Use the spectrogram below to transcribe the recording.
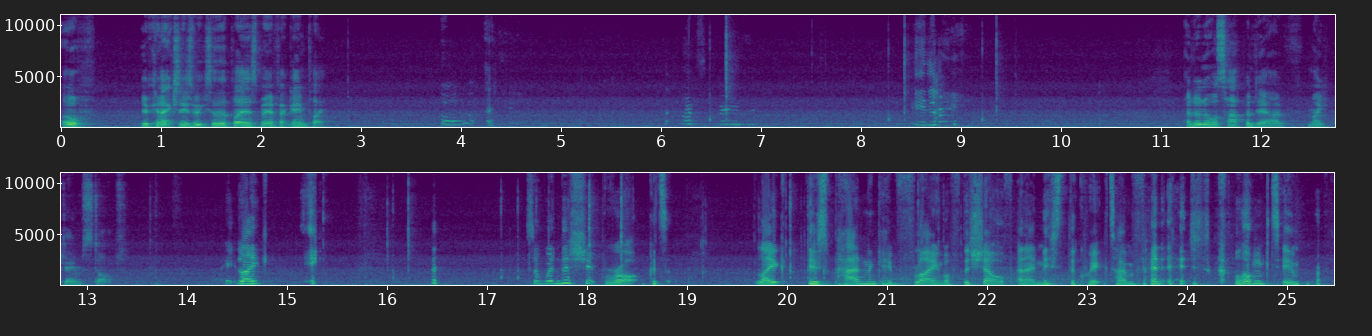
Oh, your connection is weak to the player's may affect gameplay. Oh, I don't know what's happened here. I've, my game stopped. It, like so when the ship rocked like this pan came flying off the shelf and i missed the quick time event and it just clonked him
